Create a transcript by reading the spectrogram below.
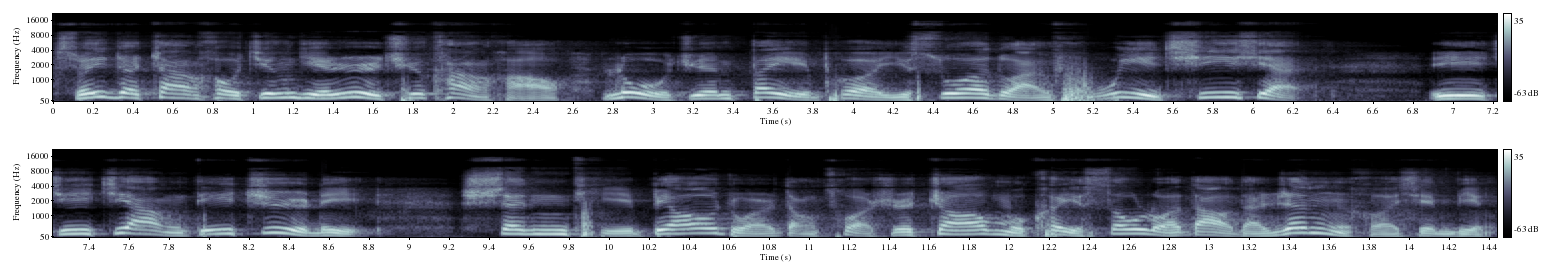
随着战后经济日趋看好，陆军被迫以缩短服役期限以及降低智力、身体标准等措施招募可以搜罗到的任何新兵。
